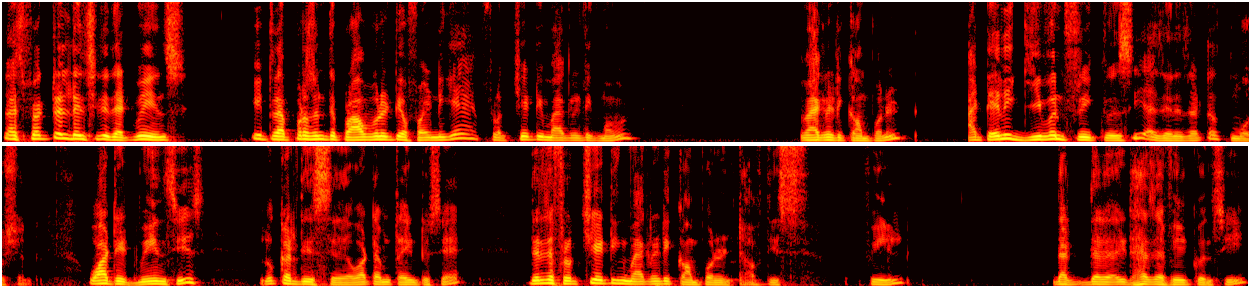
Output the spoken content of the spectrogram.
Now, spectral density that means it represents the probability of finding a fluctuating magnetic moment, magnetic component at any given frequency as a result of motion. What it means is, look at this, uh, what I am trying to say. There is a fluctuating magnetic component of this field that, that it has a frequency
